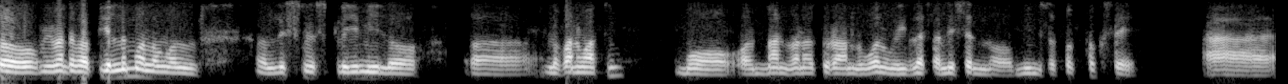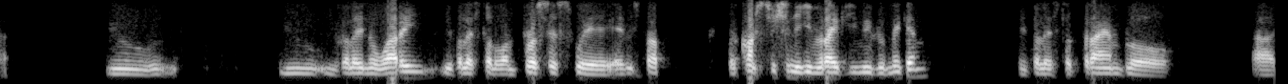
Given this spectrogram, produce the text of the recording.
So we want to appeal mo long all listeners please me lo uh, lo Vanuatu mo on man Vanuatu around the world let a listen or means of tok say uh, you you you will no worry you will still one process where every step the constitution give right you to make them you will still try and blow uh,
